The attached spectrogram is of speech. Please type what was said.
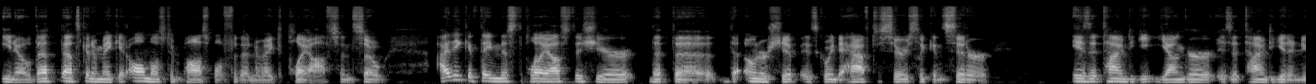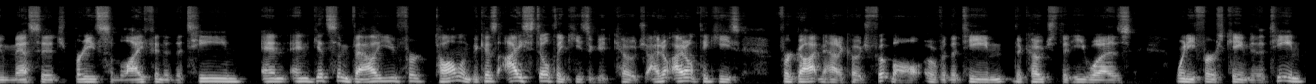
you know that that's going to make it almost impossible for them to make the playoffs. And so, I think if they miss the playoffs this year, that the the ownership is going to have to seriously consider: is it time to get younger? Is it time to get a new message, breathe some life into the team, and and get some value for Tomlin? Because I still think he's a good coach. I don't I don't think he's forgotten how to coach football over the team, the coach that he was when he first came to the team.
